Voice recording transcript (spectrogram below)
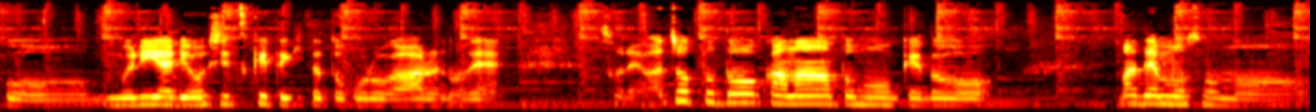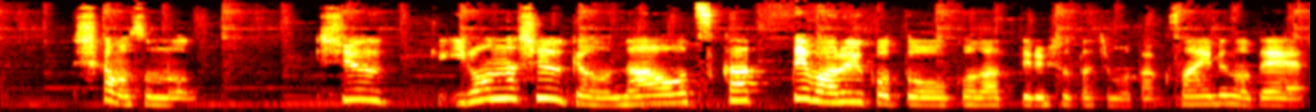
こう、無理やり押し付けてきたところがあるので、それはちょっとどうかなと思うけど、まあでもその、しかもその、宗いろんな宗教の名を使って悪いことを行っている人たちもたくさんいるので、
